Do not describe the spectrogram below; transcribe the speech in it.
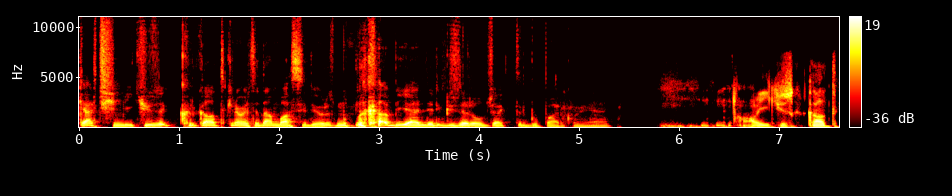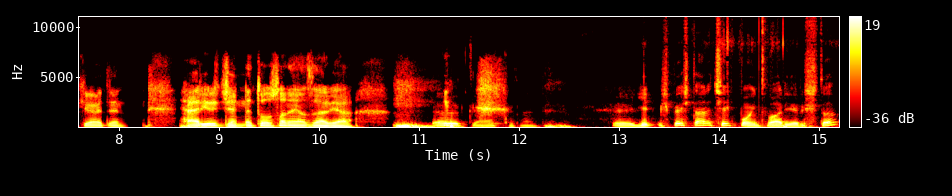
Gerçi şimdi 246 kilometreden bahsediyoruz. Mutlaka bir yerleri güzel olacaktır bu parkur yani. Abi 246 kilometre her yeri cennet olsa ne yazar ya. evet ya hakikaten. 75 ee, tane checkpoint var yarışta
